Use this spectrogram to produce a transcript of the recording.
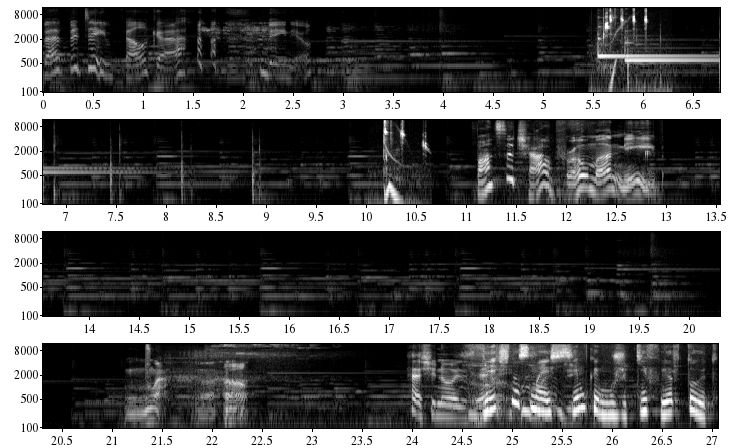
Bethany Pelka. They knew. Bonsa Chow. Proma Neeb. Вечно с моей симкой мужики флиртуют.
